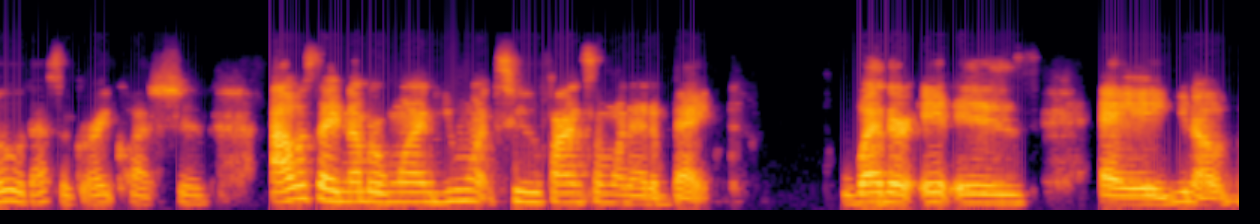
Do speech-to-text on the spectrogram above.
Oh that's a great question. I would say number one you want to find someone at a bank. Whether it is a you know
